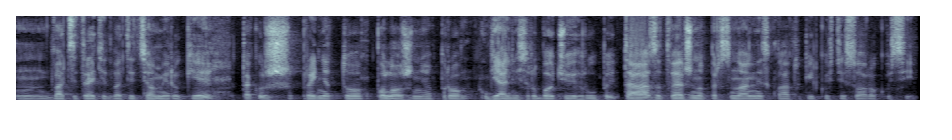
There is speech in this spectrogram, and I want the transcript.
23-27 роки. Також прийнято положення про діяльність робочої групи та затверджено персональний склад у кількості 40 осіб.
